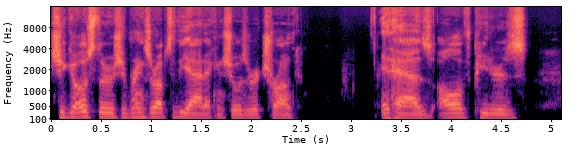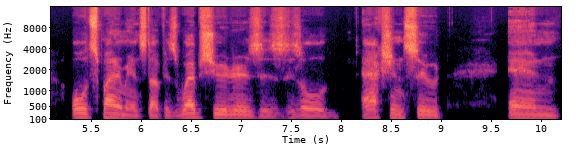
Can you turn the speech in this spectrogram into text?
she goes through. She brings her up to the attic and shows her a trunk it has all of Peter's old Spider-Man stuff, his web shooters, his his old action suit, and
